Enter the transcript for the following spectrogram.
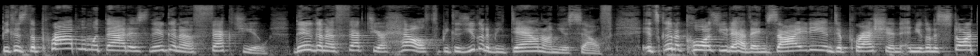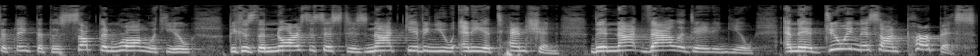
because the problem with that is they're going to affect you. They're going to affect your health because you're going to be down on yourself. It's going to cause you to have anxiety and depression, and you're going to start to think that there's something wrong with you because the narcissist is not giving you any attention. They're not validating you, and they're doing this on purpose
